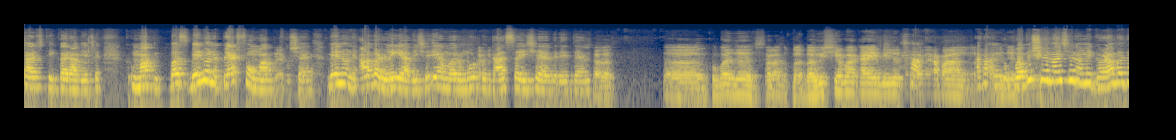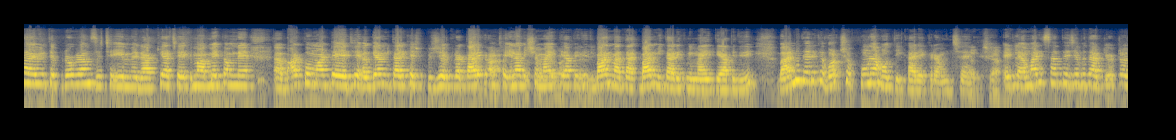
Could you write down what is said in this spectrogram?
ચાર્જથી કરાવીએ છીએ. બસ બહેનોને પ્લેટફોર્મ આપવું છે. બહેનોને આગળ લઈ આવી છે. એ અમારો મોટો આશય છે એવી રીતે ખૂબ જ સરસ. ભવિષ્યમાં કાંઈ બીજું ભવિષ્યમાં છે ને અમે ઘણા બધા એવી રીતે પ્રોગ્રામ્સ છે એ અમે રાખ્યા છે. એમાં મેં તમને બાળકો માટે જે અગિયારમી તારીખે જે કાર્યક્રમ છે એના વિશે માહિતી આપી દીધી. બારમા બારમી તારીખની માહિતી આપી દીધી. બારમી તારીખે વર્કશોપ પૂર્ણાહુતિ કાર્યક્રમ છે. એટલે અમારી સાથે જે બધા ટ્યુટર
